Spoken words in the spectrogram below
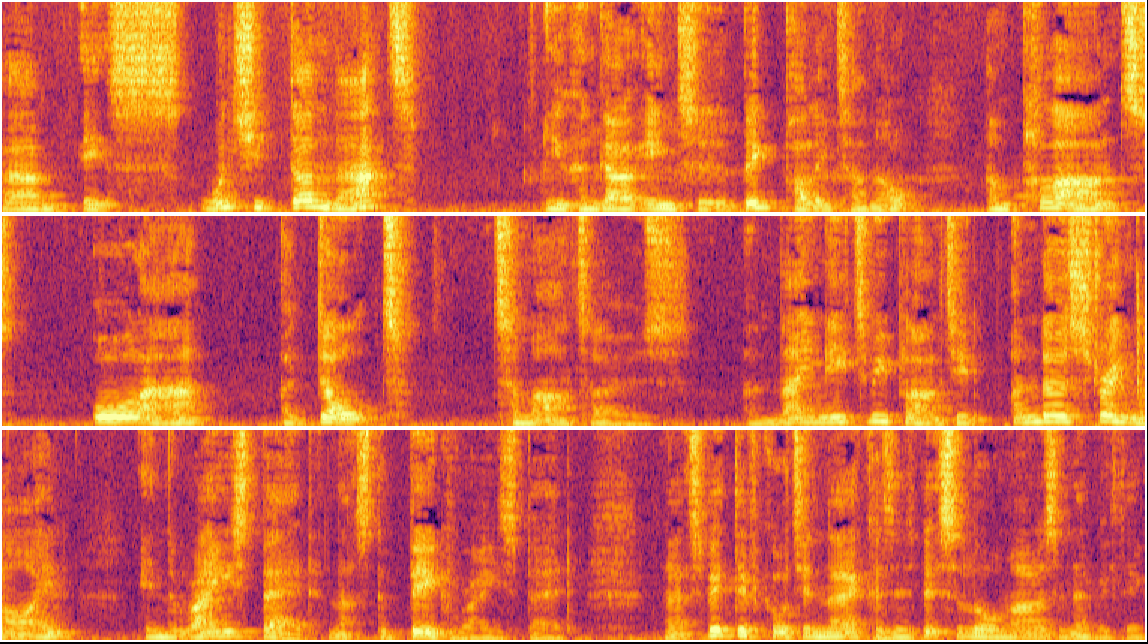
Um, it's Once you've done that, you can go into the big polytunnel and plant all our adult tomatoes and they need to be planted under a string line in the raised bed and that's the big raised bed. Now it's a bit difficult in there because there's bits of lawnmowers and everything.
